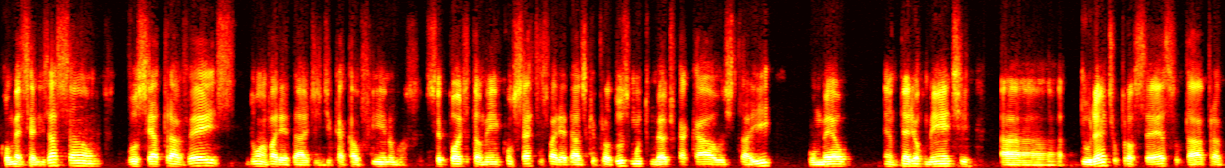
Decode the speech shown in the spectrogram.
comercialização, você, através de uma variedade de cacau fino, você pode também, com certas variedades que produzem muito mel de cacau, extrair o mel anteriormente, a, durante o processo, tá? Para,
